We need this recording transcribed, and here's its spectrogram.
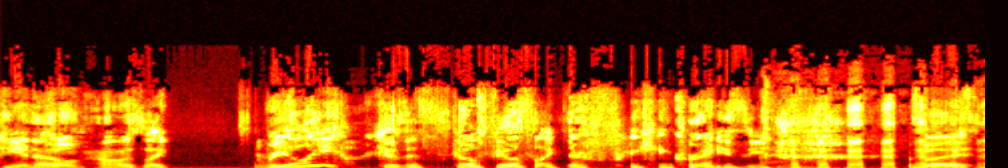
you know i was like really? Because it still feels like they're freaking crazy. But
